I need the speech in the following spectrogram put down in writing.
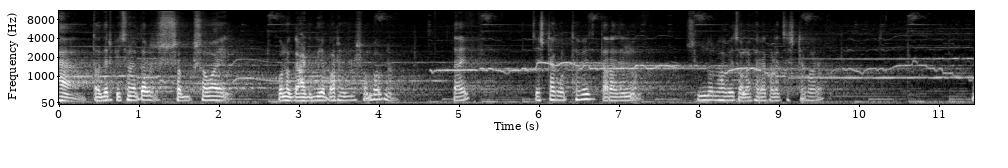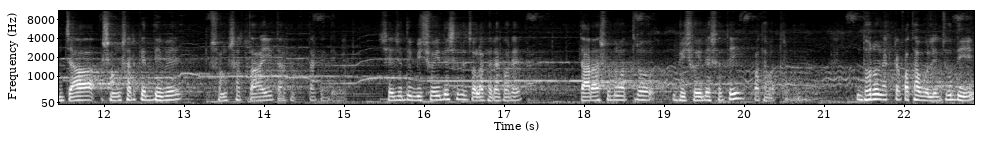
হ্যাঁ তাদের পিছনে তো আর সব সময় কোনো গার্ড দিয়ে পাঠানো সম্ভব না। তাই চেষ্টা করতে হবে তারা যেন সুন্দরভাবে চলাফেরা করার চেষ্টা করে। যা সংসারকে দিবে, সংসার তাই তাকে তাকে দেবে। সে যদি বিষয়ীদের সাথে চলাফেরা করে, তারা শুধুমাত্র বিষয়ীদের সাথেই কথাবার্তা বলবে। ধরুন একটা কথা বলি, যদি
